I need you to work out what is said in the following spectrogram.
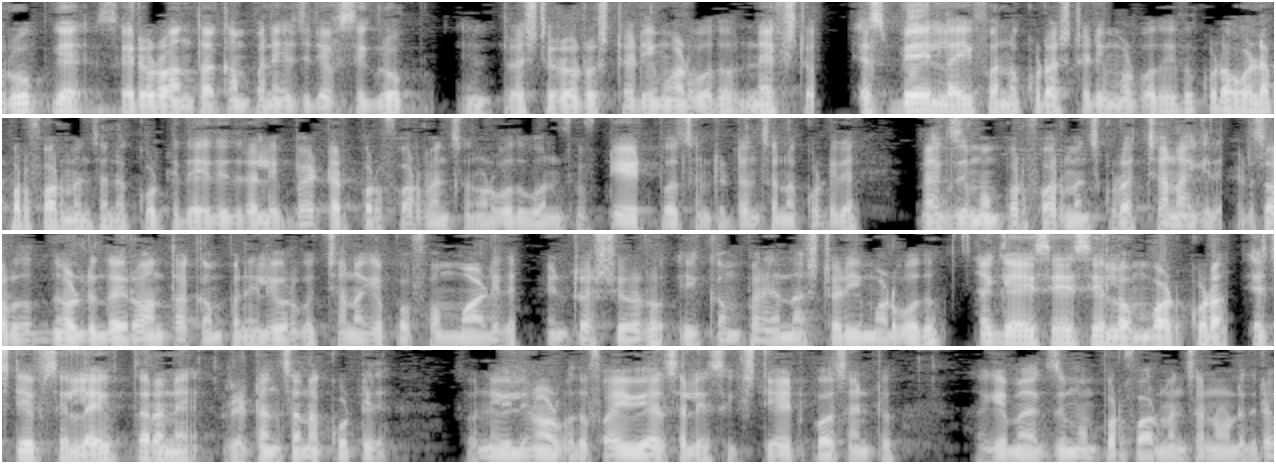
ಗ್ರೂಪ್ಗೆ ಸೇರಿರುವಂತಹ company H D F C group interest ಇರೋರು ಸ್ಟಡಿ ಮಾಡ್ಬೋದು. Next S B I life ಅನ್ನು ಕೂಡ ಸ್ಟಡಿ ಮಾಡ್ಬೋದು. ಇದು ಕೂಡ ಒಳ್ಳೆ ಪರ್ಫಾರ್ಮೆನ್ಸ್ ಅನ್ನು ಕೊಟ್ಟಿದೆ. ಇದರಲ್ಲಿ ಬೆಟರ್ ಪರ್ಫಾರ್ಮೆನ್ಸ್ ನೋಡಬಹುದು one fifty eight percent returns ಅನ್ನು ಕೊಟ್ಟಿದೆ. ಮ್ಯಾಕ್ಸಿಮಮ್ ಪರ್ಫಾರ್ಮೆನ್ಸ್ ಕೂಡ ಚೆನ್ನಾಗಿದೆ. ಎರಡ್ ಸಾವಿರದ ಹದಿನೇಳರಿಂದ ಇರುವಂತಹ ಕಂಪನಿ ಇಲ್ಲಿವರೆಗೂ ಚೆನ್ನಾಗಿ ಪರ್ಫಾರ್ಮ್ ಮಾಡಿದೆ. ಇಂಟ್ರೆಸ್ಟ್ ಇರೋರು ಈ ಕಂಪನಿಯನ್ನ ಸ್ಟಡಿ ಮಾಡಬಹುದು ಹಾಗೆ ಐ ಸಿ ಕೂಡ H D F C life ತರನೇ ರಿಟರ್ನ್ಸ್ ಅನ್ನ ಕೊಟ್ಟಿದೆ. ಸೊ ನೀವು ಇಲ್ಲಿ ನೋಡಬಹುದು ಫೈವ್ ಇಯರ್ಸ್ ಅಲ್ಲಿ ಸಿಕ್ಸ್ಟಿ ಏಟ್ ಪರ್ಸೆಂಟ್ ಹಾಗೆ ಮ್ಯಾಕ್ಸಿಮಮ್ ಪರ್ಫಾರ್ಮೆನ್ಸ್ ನೋಡಿದರೆ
